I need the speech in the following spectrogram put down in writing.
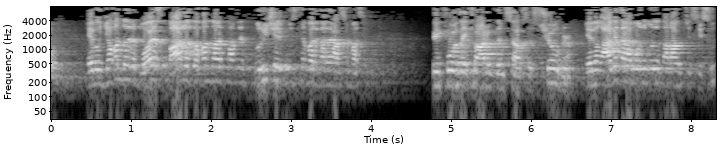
old. এবং যখন তাদের বয়স বাড়লো তখন তারা তাদের পরিচয় বুঝতে পারে তাদের আশেপাশে Before they thought of themselves as children. এবং আগে তারা মনে করতো তারা হচ্ছে শিশু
